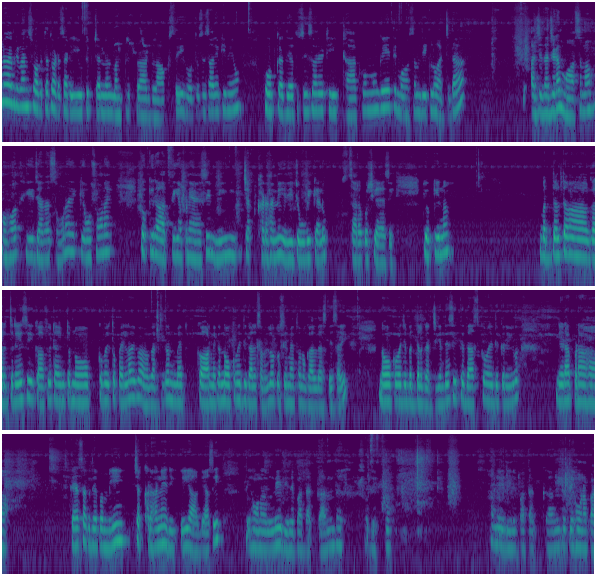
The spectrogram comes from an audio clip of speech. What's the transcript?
Hello everyone ਸਵਾਗਤ ਹੈ ਤੁਹਾਡਾ ਸਾਡੇ YouTube channel Manpreet Brar vlogs ਤੇ ਹੋ ਤੁਸੀਂ ਸਾਰੇ ਕਿਵੇਂ ਹੋ ਹੋਪ ਕਰਦੇ ਆ ਤੁਸੀਂ ਸਾਰੇ ਠੀਕ ਠਾਕ ਹੋਵੋਗੇ ਤੇ ਮੌਸਮ ਦੇਖ ਲਓ ਅੱਜ ਦਾ ਅੱਜ ਦਾ ਜਿਹੜਾ ਮੌਸਮ ਆ ਬਹੁਤ ਹੀ ਜ਼ਿਆਦਾ ਸੋਹਣਾ ਹੈ ਕਿਉਂ ਸੋਹਣਾ ਹੈ ਕਿਉਂਕਿ ਰਾਤ ਦੀ ਆਪਣੇ ਆਇਆ ਸੀ ਮੀਂਹ ਝੱਖੜ ਹਨੇਰੀ ਜੋ ਵੀ ਕਹਿ ਲਓ ਸਾਰਾ ਕੁਝ ਹੀ ਆਇਆ ਸੀ ਕਿਉਂਕਿ ਨਾ ਬੱਦਲ ਤਾਂ ਗਰਜ ਰਹੇ ਸੀ ਕਾਫੀ ਟਾਈਮ ਤੋਂ 9 ਵਜੇ ਤੋਂ ਪਹਿਲਾਂ ਹੀ ਭਾਵੇਂ ਗਰਜਦੇ ਤੁਹਾਨੂੰ ਮੈਂ ਕਾਰਨ ਕਿ 9 ਵਜੇ ਦੀ ਗੱਲ ਸਮਝ ਲਓ, ਤੁਸੀਂ, ਮੈਂ ਤੁਹਾਨੂੰ ਗੱਲ ਦੱਸਦੀ ਸਾਰੀ। 9 ਵਜੇ ਬੱਦਲ ਗਰਜ ਜਾਂਦੇ ਸੀ ਤੇ 10 ਵਜੇ ਦੇ ਕਰੀਬ ਜਿਹੜਾ ਆਪਣਾ ਆਹ ਕਹਿ ਸਕਦੇ ਆਪਾਂ ਮੀਂਹ, ਝੱਖੜ ਹਨੇਰੀ, ਇਹ ਆ ਗਿਆ ਸੀ। ਤੇ ਹੁਣ ਹਨੇਰੀ ਨੇ ਪਾਤਾ ਕੰਧ, ਸੋ ਦੇਖੋ। ਹਨੇਰੀ ਨੇ ਪਾਤਾ ਕੰਧ ਤੇ ਹੁਣ ਆਪਾਂ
